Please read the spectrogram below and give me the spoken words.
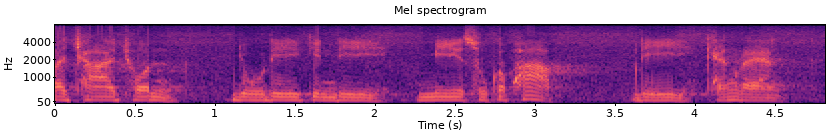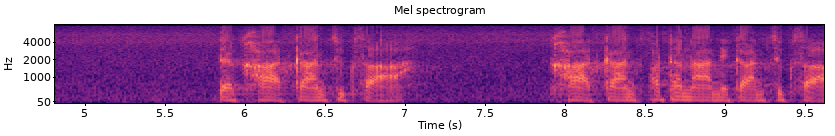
ประชาชนอยู่ดีกินดี มีสุขภาพดีแข็งแรง แต่ขาดการศึกษา ขาดการพัฒนาในการศึกษา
